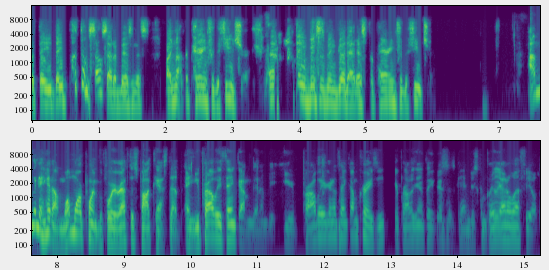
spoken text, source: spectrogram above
but they they put themselves out of business by not preparing for the future. And one thing Vince has been good at is preparing for the future. I'm going to hit on one more point before we wrap this podcast up. And you probably think I'm going to be, you probably are going to think I'm crazy. You're probably going to think this is came just completely out of left field.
